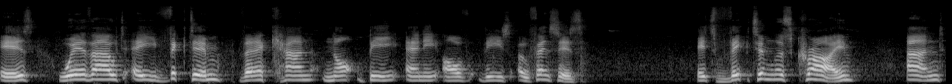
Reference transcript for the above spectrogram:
is Without a victim, there cannot be any of these offences. It's victimless crime, and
